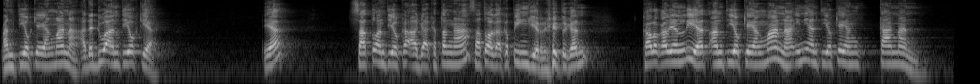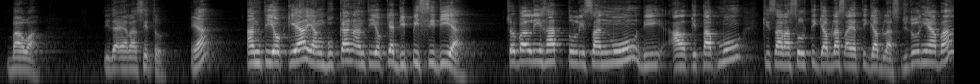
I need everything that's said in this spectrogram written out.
Antioquia yang mana? Ada dua Antioquia. Ya? Satu Antioquia agak ke tengah, satu agak ke pinggir gitu kan. Kalau kalian lihat Antioquia yang mana, ini Antioquia yang kanan bawah di daerah situ, ya. Antioquia yang bukan Antioquia di Pisidia. Coba lihat tulisanmu di Alkitabmu, Kisah Rasul 13 ayat 13. Judulnya apa?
